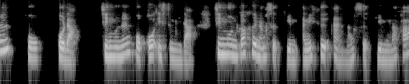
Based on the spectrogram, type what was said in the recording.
นึโฮโฮดะชินมุนึโฮโกอิสมิดะชินมุนก็คือหนังสือพิมพ์ อันนี้คืออ่านหนังสือพิมพ์นะคะ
